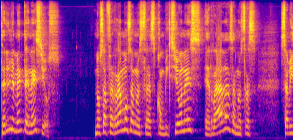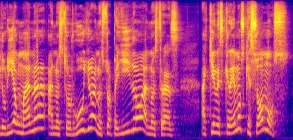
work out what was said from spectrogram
terriblemente necios. Nos aferramos a nuestras convicciones erradas, a nuestra sabiduría humana, a nuestro orgullo, a nuestro apellido, a nuestras a quienes creemos que somos.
